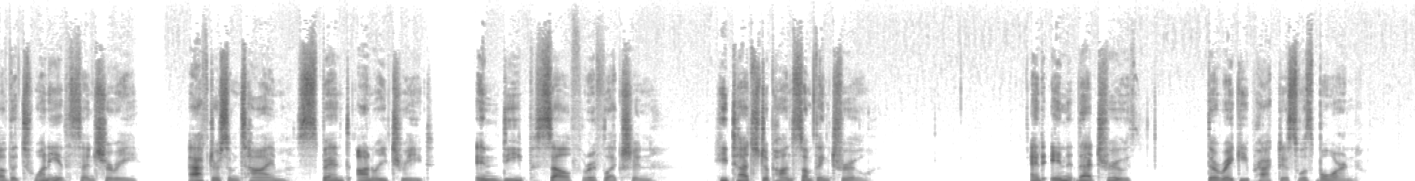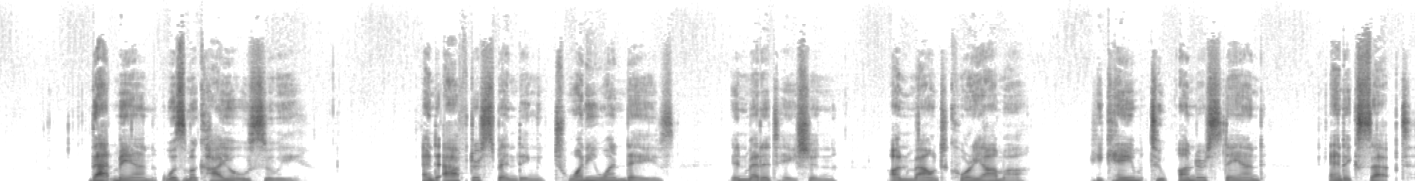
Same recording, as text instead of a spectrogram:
of the 20th century, after some time spent on retreat in deep self reflection, he touched upon something true. And in that truth, the Reiki practice was born. That man was Mikao Usui. And after spending 21 days in meditation on Mount Koriyama, he came to understand and accept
